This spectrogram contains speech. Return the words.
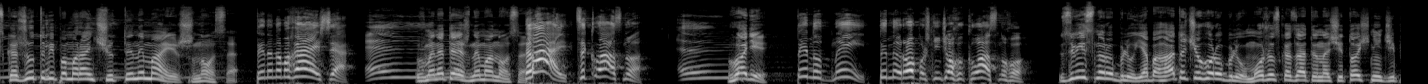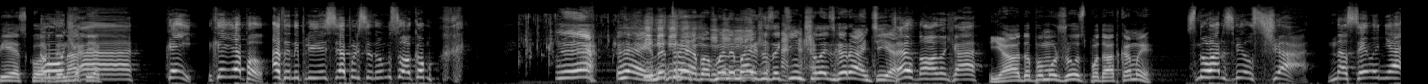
Скажу тобі помаранчу, ти не маєш носа. Ти не намагаєшся! В мене теж нема носа. Давай! Це класно! Годі! Ти нудний! Ти не робиш нічого класного! Звісно, роблю. Я багато чого роблю. Можу сказати наші точні GPS-координати. Як... Ну-ка! Гей, гей, Apple! А ти не плюєшся апельсиновим соком! Е, гей, не треба, в мене майже закінчилась гарантія. Це одно, нонька! Я допоможу з податками. Снуарсвіл, США! Населення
